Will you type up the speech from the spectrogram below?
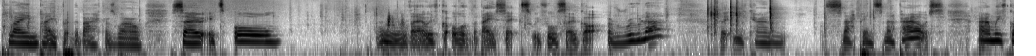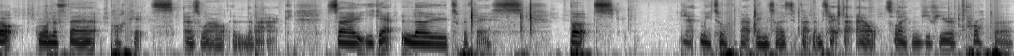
plain paper at the back as well. So it's all all there. We've got all the basics. We've also got a ruler that you can snap in, snap out. And we've got one of their pockets as well in the back. So you get loads with this. But let me talk about ring size. In fact, let me take that out so I can give you a proper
